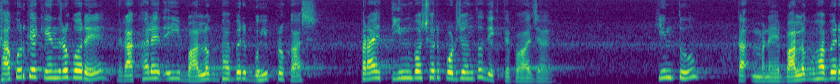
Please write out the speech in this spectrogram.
ঠাকুরকে কেন্দ্র করে রাখালের এই বালকভাবের বহিঃপ্রকাশ প্রায় তিন বছর পর্যন্ত দেখতে পাওয়া যায়। কিন্তু মানে বালকভাবের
